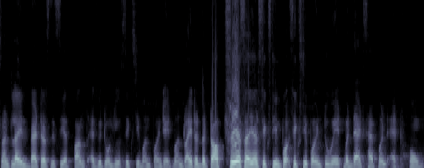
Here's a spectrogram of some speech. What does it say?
frontline batters this year. Pant, as we told you, 61.81, right at the top. Shreyas Iyer, 16, 60.28, but that's happened at home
